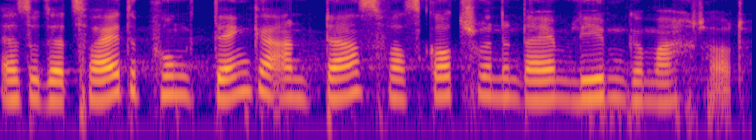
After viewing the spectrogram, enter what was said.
Also der zweite Punkt, denke an das, was Gott schon in deinem Leben gemacht hat.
